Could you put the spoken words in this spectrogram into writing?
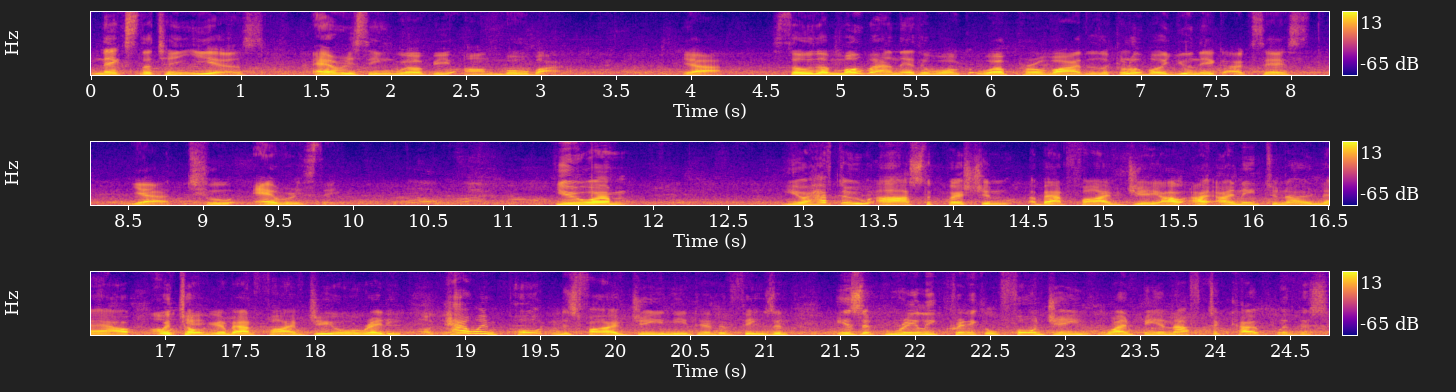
next 10 years, everything will be on mobile. Yeah, so the mobile network will provide the global unique access yeah, to everything. You, um, you have to ask the question about 5G. I, I need to know now. Okay. We're talking about 5G already. Okay. How important is 5G in the Internet of Things and is it really critical? 4G won't be enough to cope with this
